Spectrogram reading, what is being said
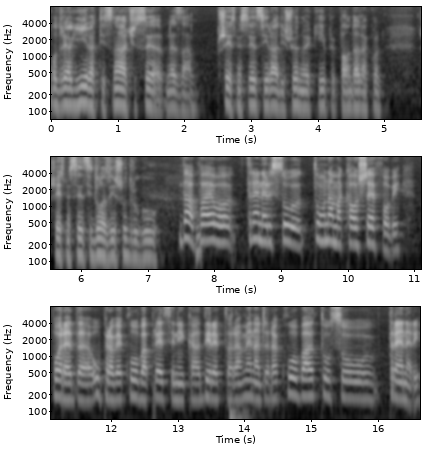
odreagirati, snaći se, ne znam, šest mjeseci radiš u jednoj ekipi, pa onda nakon šest mjeseci dolaziš u drugu. Da, pa evo, treneri su tu nama kao šefovi, pored e, uprave kluba, predsjednika, direktora, menadžera kluba, tu su treneri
